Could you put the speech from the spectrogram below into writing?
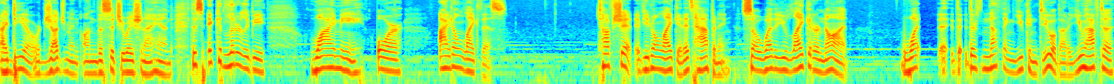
idea or judgment on the situation at hand this it could literally be why me or I don't like this. Tough shit if you don't like it. It's happening. So whether you like it or not, what uh, th- there's nothing you can do about it. You have to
